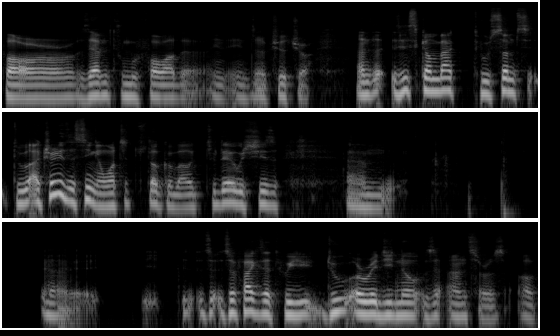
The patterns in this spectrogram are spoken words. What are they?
for them to move forward uh, in, in the future. And this come back to some to actually the thing I wanted to talk about today, which is um, uh, the, the fact that we do already know the answers of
